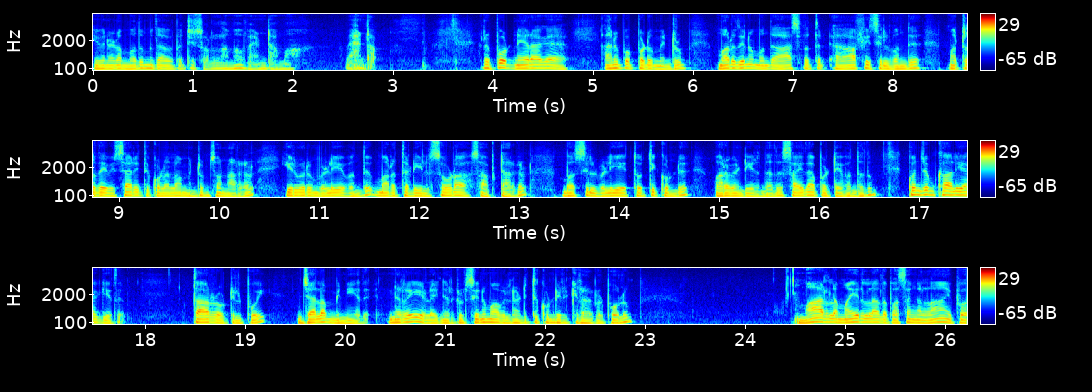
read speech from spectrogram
இவனிடம் மதுமிதாவை பற்றி சொல்லலாமா? வேண்டாமா? வேண்டாம். ரிப்போர்ட் நேராக அனுப்பப்படும் என்றும் மறுதினம் வந்து ஆஸ்பத்திரி ஆஃபீஸில் வந்து மற்றதை விசாரித்து கொள்ளலாம் என்றும் சொன்னார்கள். இருவரும் வெளியே வந்து மரத்தடியில் சோடா சாப்பிட்டார்கள். பஸ்ஸில் வெளியே தொத்தி கொண்டு வர வேண்டியிருந்தது சைதாப்பட்டை வந்ததும் கொஞ்சம் காலியாகியது. தார் ரோட்டில் போய் ஜலம் மின்னியது. நிறைய இளைஞர்கள் சினிமாவில் நடித்து கொண்டிருக்கிறார்கள் போலும் மாரில் மயிர் இல்லாத பசங்கள்லாம் இப்போ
